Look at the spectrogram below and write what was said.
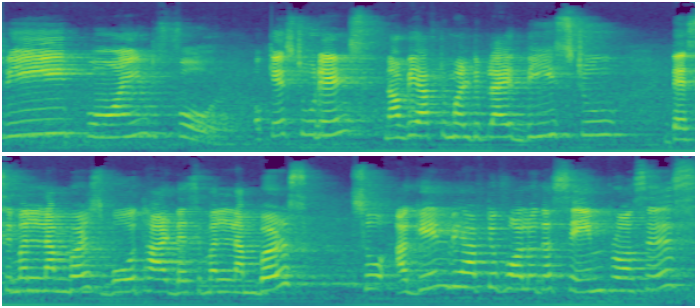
3.4 okay students? Now we have to multiply these two decimal numbers. Both are decimal numbers. So again we have to follow the same process.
